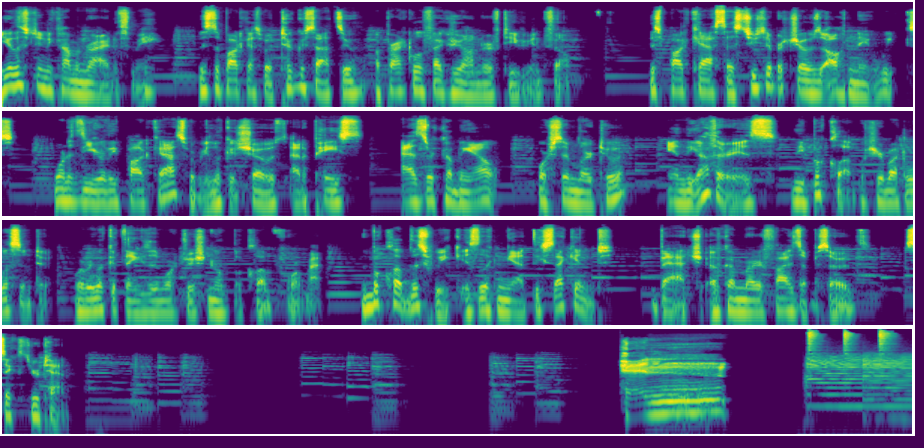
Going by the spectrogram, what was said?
You're listening to Kamen Ride with me. This is a podcast about tokusatsu, a practical effects genre of TV and film. This podcast has two separate shows that alternate weeks. One is the yearly podcast, where we look at shows at a pace as they're coming out or similar to it. And the other is the book club, which you're about to listen to, where we look at things in a more traditional book club format. The book club this week is looking at the second batch of Kamen Rider Faiz's episodes, 6 through 10. Hen.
